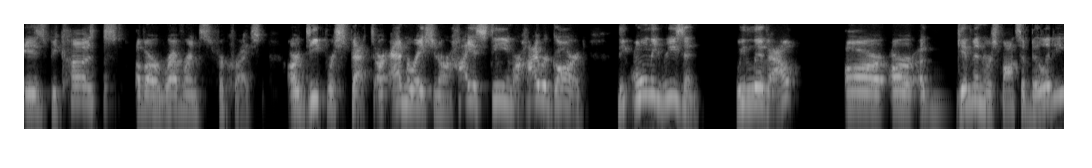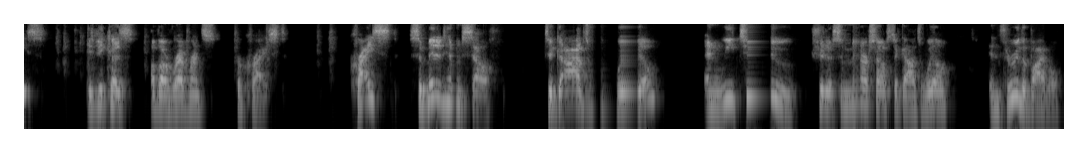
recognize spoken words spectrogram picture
is because of our reverence for Christ, our deep respect, our admiration, our high esteem, our high regard. The only reason we live out our our uh, given responsibilities is because of our reverence for Christ. Christ submitted himself to God's will and we too should submit ourselves to God's will and through the Bible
